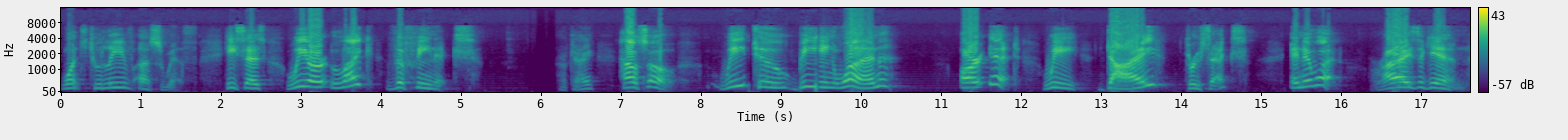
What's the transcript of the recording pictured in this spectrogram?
wants to leave us with. He says, We are like the phoenix. Okay? How so? We two, being one, are it. We die through sex, and then what? Rise again.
